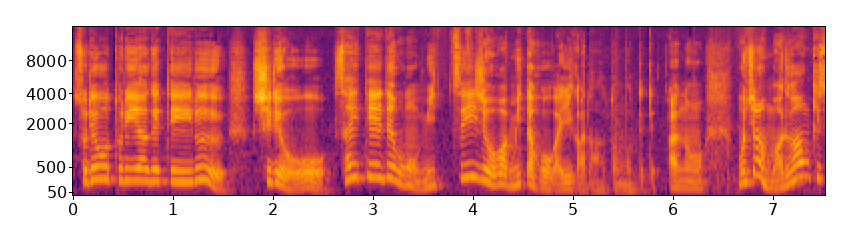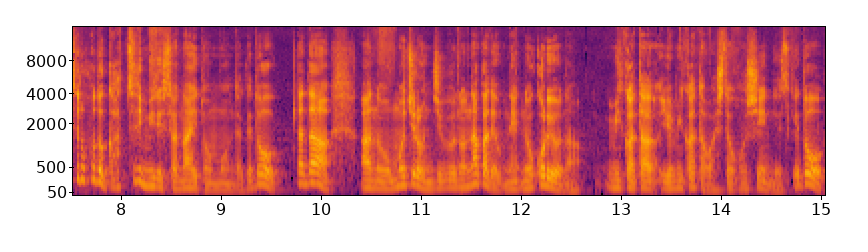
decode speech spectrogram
それを取り上げている資料を最低でも3つ以上は見た方がいいかなと思ってて。あのもちろん丸暗記するほどがっつり見る必要はないと思うんだけどただあのもちろん自分の中でもね残るような見方読み方はしてほしいんですけど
